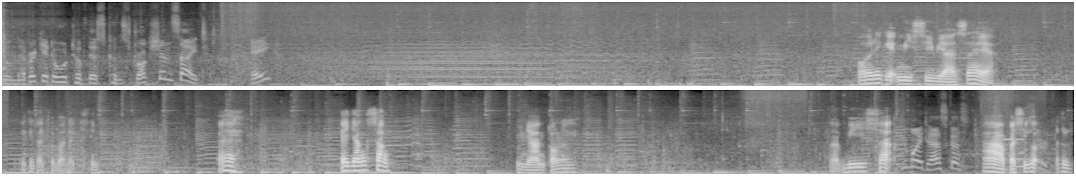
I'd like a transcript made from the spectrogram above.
you'll never get out of this construction site. Eh? Oh ini kayak misi biasa ya? Oke, kita coba naik sini. Eh Eh nyangsang. Nyantol lagi. Gak bisa. Ah, apa sih kok? Aduh.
